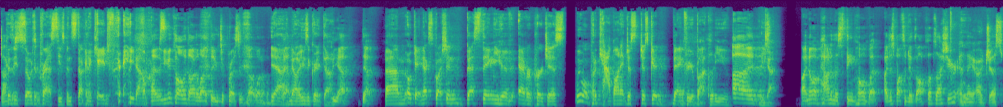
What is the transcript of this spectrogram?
Because just he's so sleeps in- depressed. He's been stuck in a cage for eight hours. Uh, you can call the dog a lot of things. Depressed is not one of them. yeah, no, he's a great dog. yeah, yeah. Um, okay, next question. Best thing you have ever purchased. We won't put a cap on it. Just just good bang for your buck. What do you Uh, what do you got? I know I'm pounding this theme home, but I just bought some new golf clubs last year, and they are just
